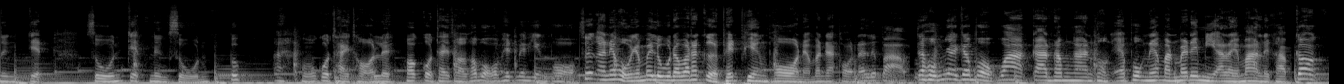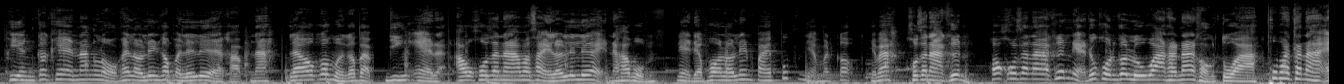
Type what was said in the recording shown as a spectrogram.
17 0710ปุ๊บอะผมก็กดถ่ายถอนเลย พอกดถ่ายถอนเขาบอกว่าเพชรไม่เพียงพอ ซึ่งอันนี้ผมยังไม่รู้นะว่าถ้าเกิดเพชรเพียงพอเนี่ยมันจะถอนได้หรือเปล่า แต่ผมอยากจะบอกว่าการทำงานของแอปพวกนี้มันไม่ได้มีอะไรมากเลยครับ ก็เพียงก็แค่นั่งหลอกให้เราเล่นเข้าไปเรื่อยๆครับนะ แล้วก็เหมือนกับแบบยิงแอดเอาโฆษณามาใส่เราเรื่อยๆนะครับผม เนี่ยเดี๋ยวพอเราเล่นไปปุ๊บเนี่ยมันก็เห็นไหมโฆษณาขึ้น พอโฆษณาขึ้นเนี่ยทุกคนก็รู้ว่าทางด้านของตัวผู้พัฒนาแอ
